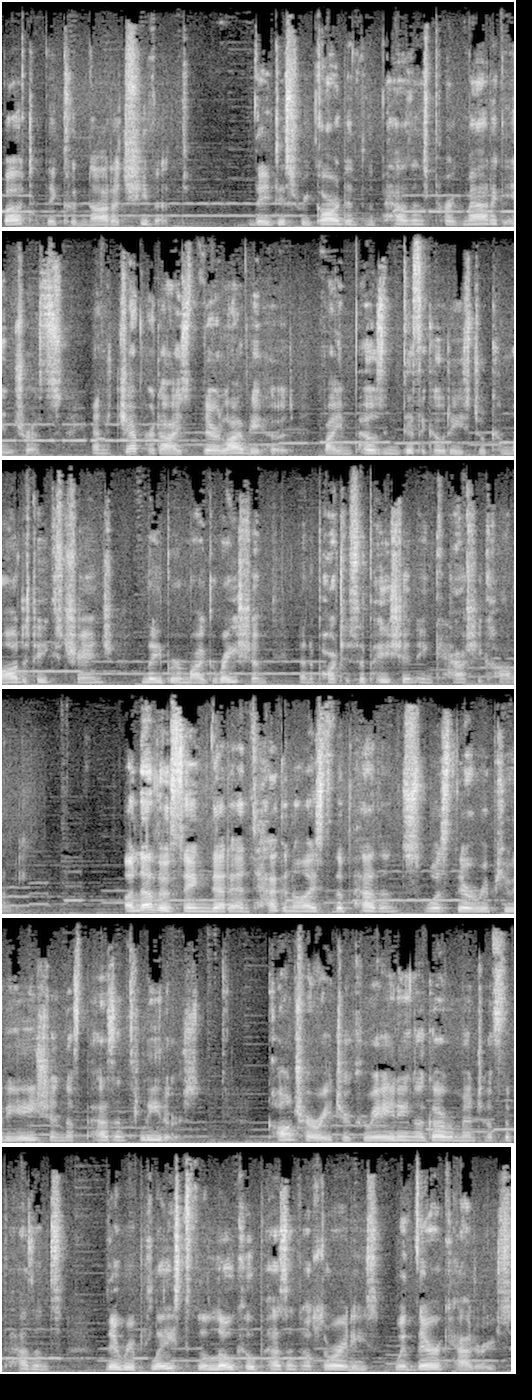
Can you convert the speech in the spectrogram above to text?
but they could not achieve it. They disregarded the peasants' pragmatic interests and jeopardized their livelihood by imposing difficulties to commodity exchange, labor migration, and participation in cash economy. Another thing that antagonized the peasants was their repudiation of peasant leaders. Contrary to creating a government of the peasants, they replaced the local peasant authorities with their cadres,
